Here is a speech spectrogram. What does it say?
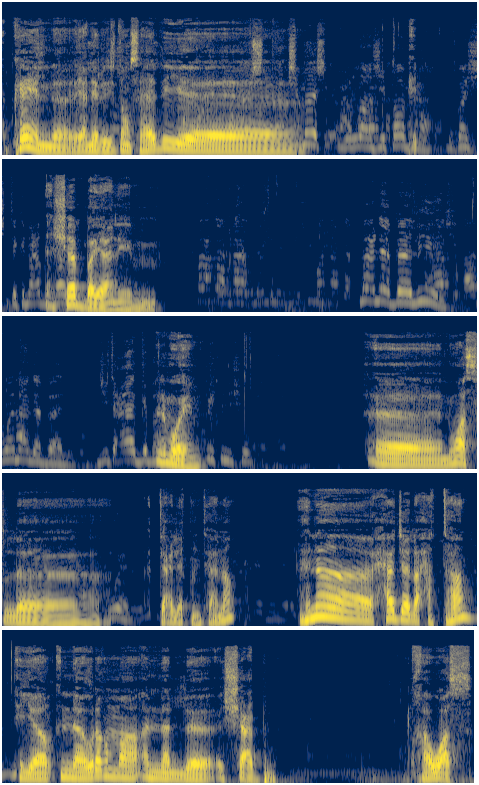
وكاين يعني الريزيدونس هذه آه، شابة يعني. ما على باليش وأنا على بالي. جيت عاقب المهم آه نواصل آه التعليق نتاعنا. هنا حاجة لاحظتها هي أنه رغم أن الشعب الخواص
